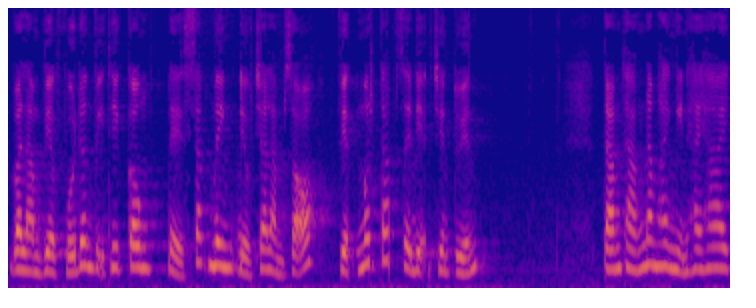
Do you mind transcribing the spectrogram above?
và làm việc với đơn vị thi công để xác minh điều tra làm rõ việc mất cắp dây điện trên tuyến. 8 tháng năm 2022,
